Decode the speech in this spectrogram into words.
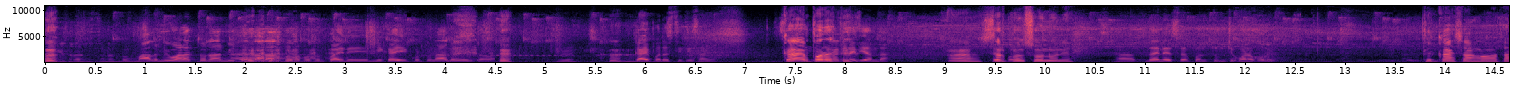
मला मी ओळखतो ना मी त्याला लहानपणापासून पाहिले मी काही कुठून आलोय तेव्हा. हं? काय परिस्थिती सांगा? काय सरपंच कोणाकडे परिस्थिती? आहेत यंदा? सरपंच सोनवणे. हा नाही नाही सरपंच तुमची कोणाकोण आहे ते काय सांगू आता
